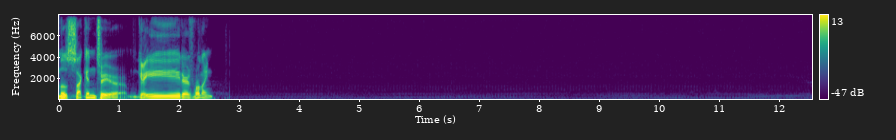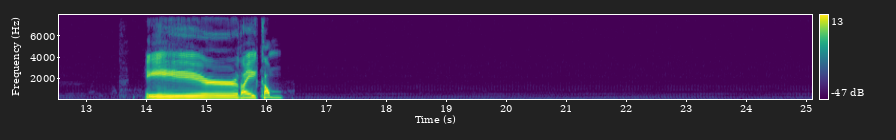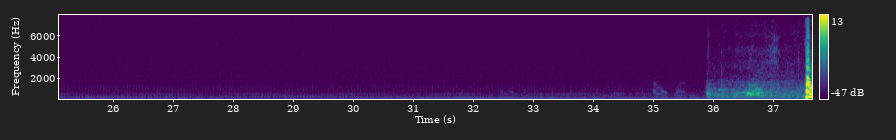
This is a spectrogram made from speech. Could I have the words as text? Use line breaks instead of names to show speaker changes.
the second tier. Gators rolling. Here they come.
